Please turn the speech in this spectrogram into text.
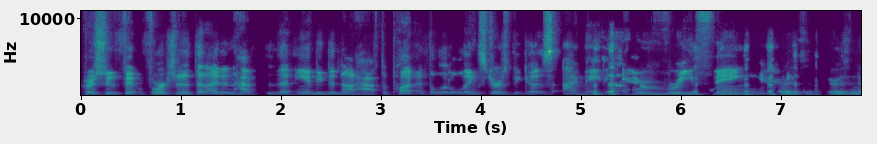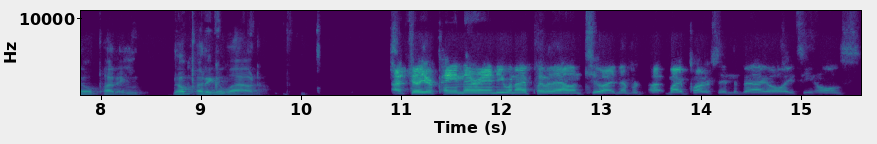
Christian, f- fortunate that I didn't have that Andy did not have to putt at the Little Linksters because I made everything. There's there's no putting, no putting allowed. I feel your pain there, Andy. When I play with Alan too, I never uh, my putter stayed in the bag all 18 holes.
